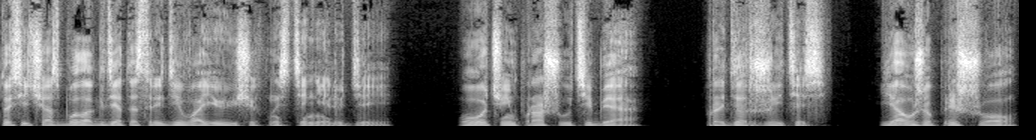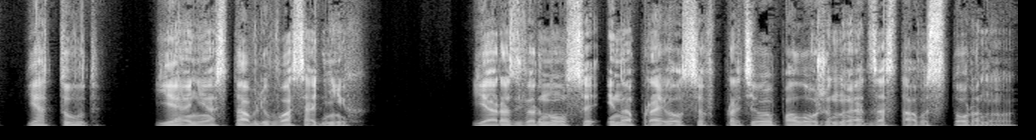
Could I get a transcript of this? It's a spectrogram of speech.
что сейчас была где-то среди воюющих на стене людей. «Очень прошу тебя, продержитесь. Я уже пришел, я тут, я не оставлю вас одних». Я развернулся и направился в противоположную от заставы сторону.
